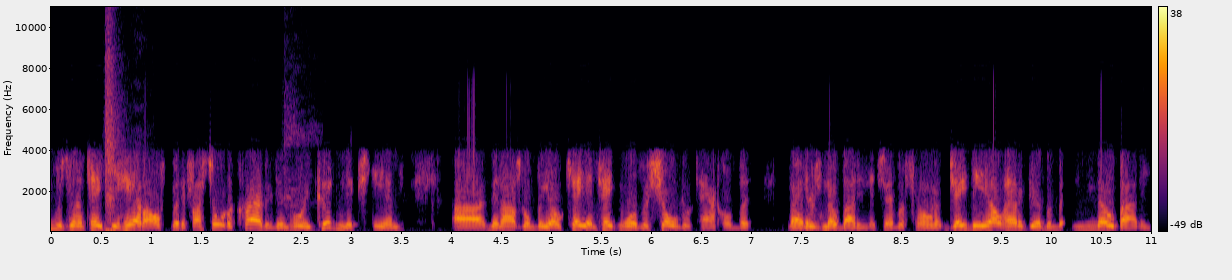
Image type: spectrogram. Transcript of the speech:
was going to take your head off. But if I sort of crowded him where he couldn't extend, uh, then I was going to be okay and take more of a shoulder tackle. But no, there's nobody that's ever thrown it. JBL had a good one, but nobody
